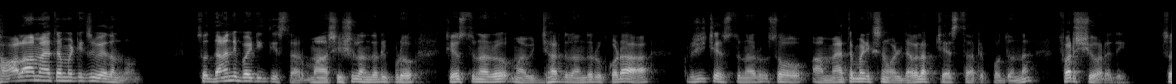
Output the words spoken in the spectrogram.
చాలా మ్యాథమెటిక్స్ వేదంలో ఉంది. సో దాన్ని బయటికి తీస్తారు. మా శిష్యులందరూ ఇప్పుడు చేస్తున్నారు మా విద్యార్థులందరూ కూడా కృషి చేస్తున్నారు. సో ఆ మ్యాథమెటిక్స్ని వాళ్ళు డెవలప్ చేస్తారు పొద్దున్న ఫర్ ష్యూర్ అది. సో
